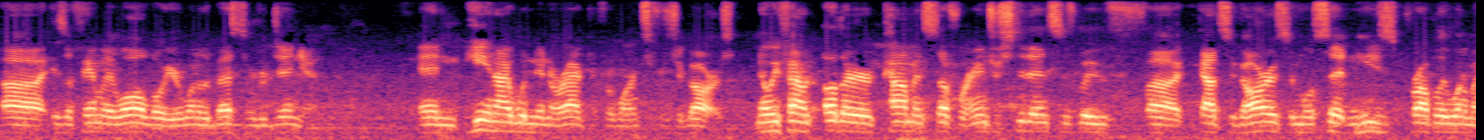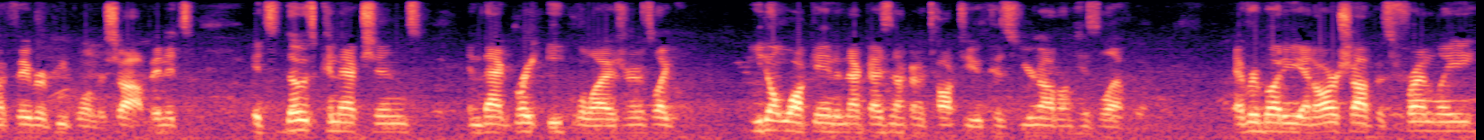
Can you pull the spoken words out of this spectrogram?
uh, is a family law lawyer, one of the best in Virginia, and he and I wouldn't interact if it weren't for cigars. Now we found other common stuff we're interested in since we've uh, got cigars, and we'll sit. And he's probably one of my favorite people in the shop, and it's it's those connections and that great equalizer. It's like you don't walk in and that guy's not going to talk to you because you're not on his level. Everybody at our shop is friendly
